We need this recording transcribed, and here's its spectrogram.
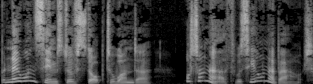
but no one seems to have stopped to wonder what on earth was he on about?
